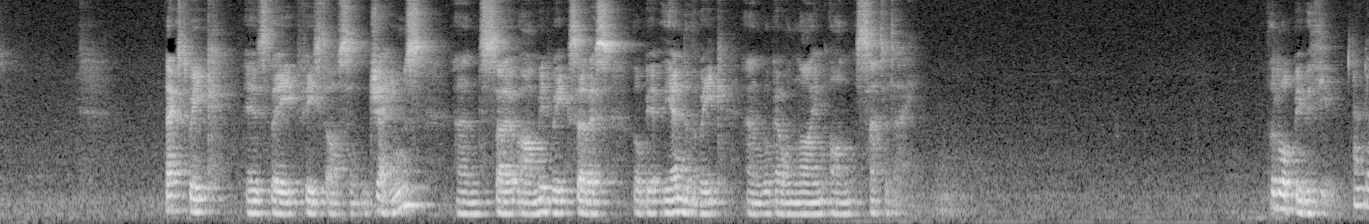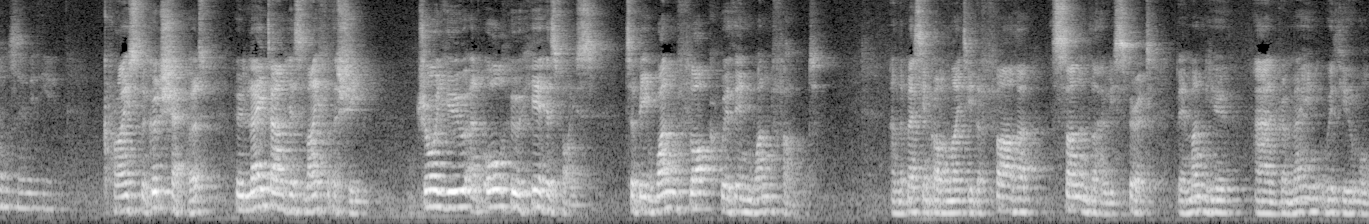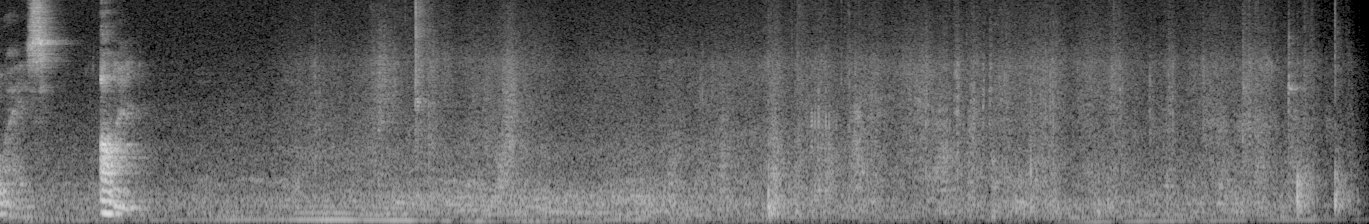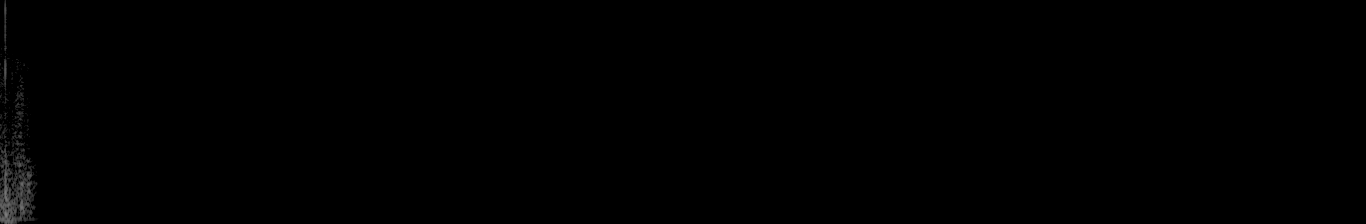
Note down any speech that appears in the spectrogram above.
Next week is the feast of St James, and so our midweek service will be at the end of the week and will go online on Saturday. The Lord be with you. And also with you. Christ the Good Shepherd, who laid down his life for the sheep, draw you and all who hear his voice to be one flock within one fold. And the blessing of God Almighty, the Father, Son, and the Holy Spirit be among you and remain with you always. Amen.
